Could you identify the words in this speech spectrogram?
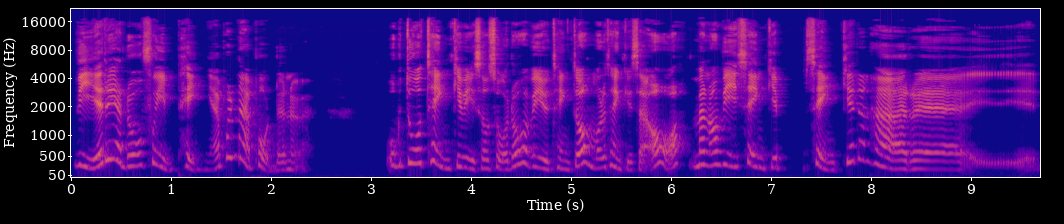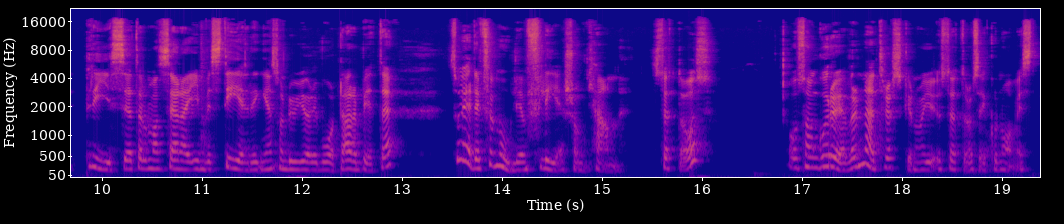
vi är redo att få in pengar på den här podden nu. Och då tänker vi som så, då har vi ju tänkt om och då tänker vi så här, ja, men om vi sänker, sänker den här eh, priset, eller om man säger den här investeringen som du gör i vårt arbete, så är det förmodligen fler som kan stötta oss. Och som går över den här tröskeln och stöttar oss ekonomiskt.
